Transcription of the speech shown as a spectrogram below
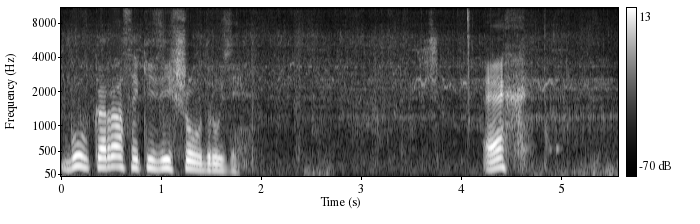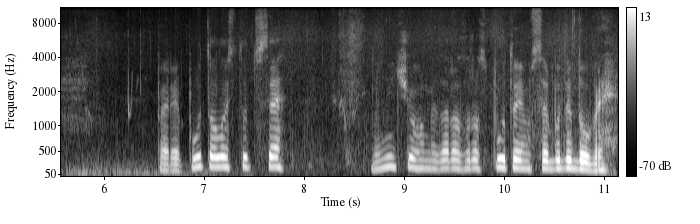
Був карасик і зійшов, друзі. Ех. Перепуталось тут все. Ну нічого, ми зараз розпутаємо, все буде добре.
